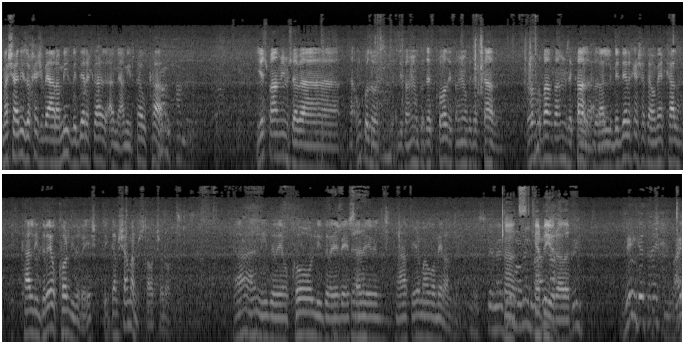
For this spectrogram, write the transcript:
מה שאני זוכר שבארמית בדרך כלל המבטא הוא חמש. יש פעמים שהאונקולוס, לפעמים הוא כותב קול, לפעמים הוא כותב קל. רוב רובם פעמים זה קל, אבל... בדרך כלל כשאתה אומר קל, נדרה או קול נדרה, יש גם שם נוסחאות שונות. קל נדרה או קול נדרה ועשרה, אה, תראה מה הוא אומר על זה. אה, it's- can't be י"א.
